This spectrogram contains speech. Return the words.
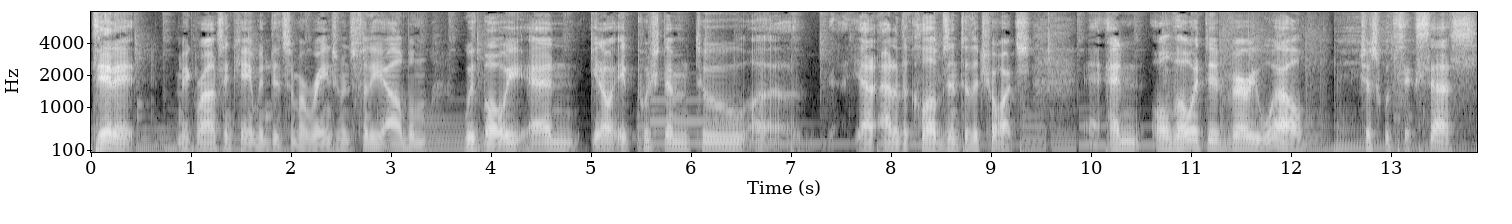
Did it. Mick Ronson came and did some arrangements for the album with Bowie, and you know it pushed them to uh, out of the clubs into the charts. And although it did very well, just with success,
